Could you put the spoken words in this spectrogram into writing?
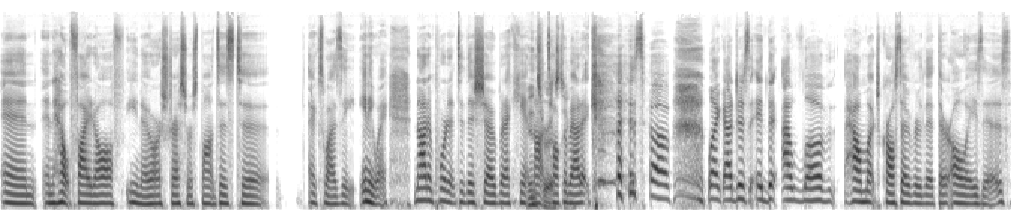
and and help fight off, you know, our stress responses to XYZ. Anyway, not important to this show, but I can't not talk about it because um, like I just it, I love how much crossover that there always is.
